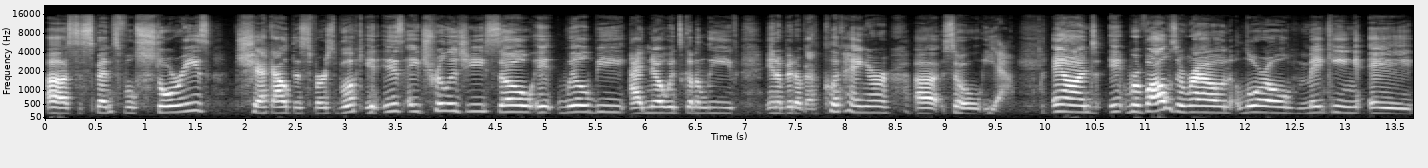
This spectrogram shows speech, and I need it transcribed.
uh, suspenseful stories, check out this first book. It is a trilogy, so it will be, I know it's going to leave in a bit of a cliffhanger, uh, so yeah. And it revolves around Laurel making a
